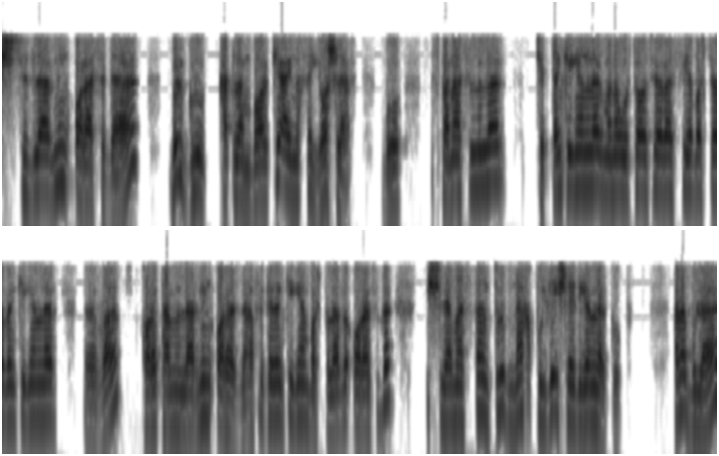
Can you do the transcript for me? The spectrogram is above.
ishsizlarning orasida bir guruh qatlam borki ayniqsa yoshlar bu ispan aslilar chetdan kelganlar mana o'rta osiyo rossiya boshqa joydan kelganlar e, va qora tanlilarning orasida afrikadan kelgan boshqalarni orasida ishlamasdan turib naqd pulga ishlaydiganlar ko'p. Ana bular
